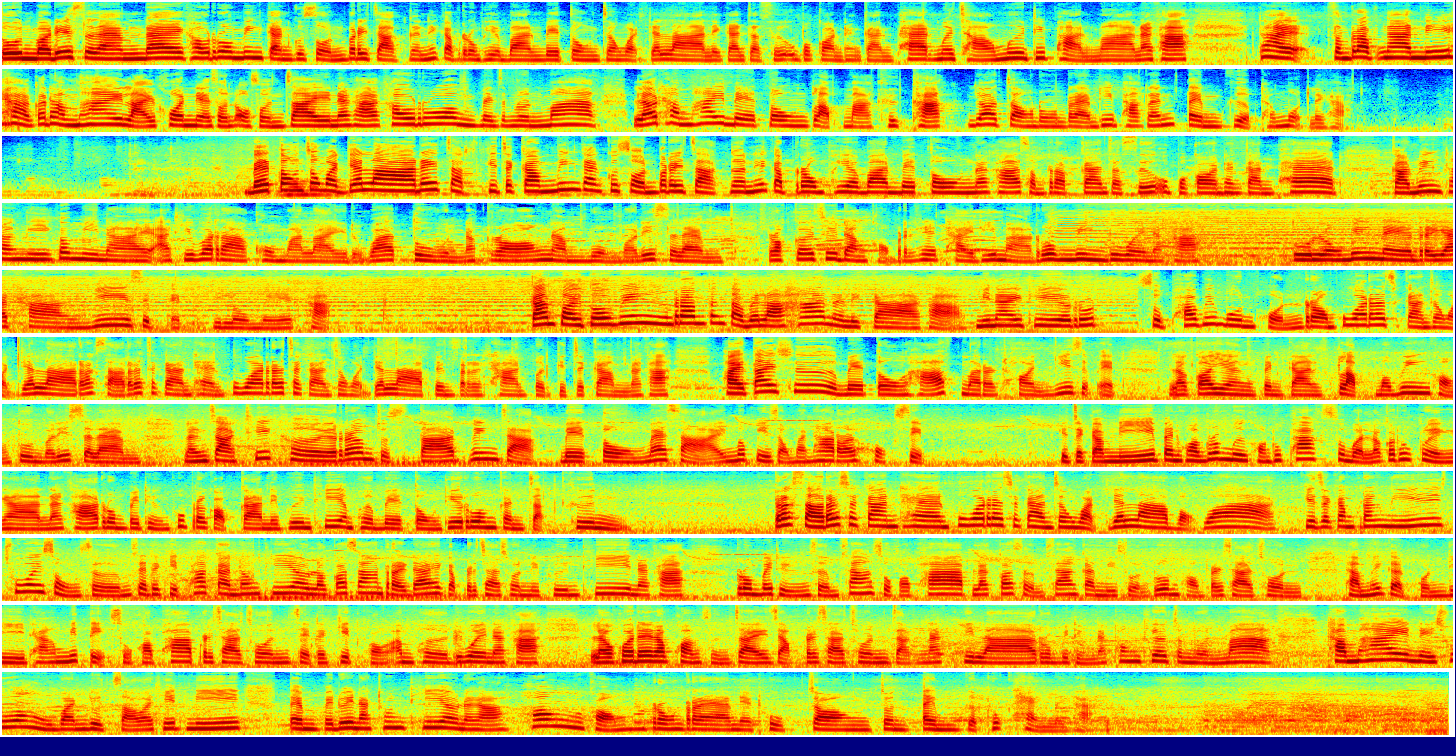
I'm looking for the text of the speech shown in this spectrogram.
ตูนบอดี้สแลมได้เข้าร่วมวิ่งการกุศลบริจาคเงินให้กับโรงพยาบาลเบตงจังหวัดยะลา ในการจัดซื้ออุปกรณ์ทางการแพทย์เมื่อเช้ามืดที่ผ่านมานะคะสำหรับงานนี้ค่ะก็ทำให้หลายคนเนี่ยสนอกสนใจนะคะ เข้าร่วมเป็นจำนวนมาก แล้วทำให้เบตงกลับมาคึกคัก ยอดจองโรงแรมที่พักนั้นเต็มเกือบทั้งหมดเลยค่ะ เบตงจังหวัดยะลาได้จัดกิจกรรมวิ่งการกุศลบริจาคเงินให้กับโรงพยาบาลเบตงนะคะสำหรับการจัดซื้ออุปกรณ์ทางการแพทย์ การวิ่งครั้งนี้ก็มีนายอาทิวราคงมาลัย หรือว่าตูนนักร้องนำวงบอดี้สแลมร็อกเกอร์ชื่อดังของประเทศไทยที่มาร่วมวิ่งด้วยนะคะ ตูนลงวิ่งในระยะทาง 21 กิโลเมตรค่ะการปล่อยตัววิ่งเริ่มตั้งแต่เวลา 5 นาฬิกาค่ะ มีนายธีรุธ สุภาพวิบูลผลรองผู้ว่าราชการจังหวัดยะลา รักษาราชการแทนผู้ว่าราชการจังหวัดยะลาเป็นประธานเปิดกิจกรรมนะคะ ภายใต้ชื่อเบตงฮาฟมาราทอน 21 แล้วก็ยังเป็นการกลับมาวิ่งของตูนบอดี้สแลม หลังจากที่เคยเริ่มจุดสตาร์ทวิ่งจากเบตงแม่สายเมื่อปี 2560กิจกรรมนี้เป็นความร่วมมือของทุกภาคส่วนแล้วก็ทุกหน่วยงานนะคะ รวมไปถึงผู้ประกอบการในพื้นที่อำเภอเบตงที่ร่วมกันจัดขึ้น รักษาราชการแทนผู้ว่าราชการจังหวัดยะลาบอกว่า กิจกรรมครั้งนี้ช่วยส่งเสริมเศรษฐกิจภาคการท่องเที่ยว แล้วก็สร้างรายได้ให้กับประชาชนในพื้นที่นะคะ รวมไปถึงเสริมสร้างสุขภาพ และก็เสริมสร้างการมีส่วนร่วมของประชาชนทำให้เกิดผลดีทั้งมิติสุขภาพประชาชน เศรษฐกิจของอำเภอด้วยนะคะ แล้วก็ได้รับความสนใจจากประชาชนจากนักกีฬารวมไปถึงนักท่องเที่ยวจำนวนมากทำให้ในช่วงวันหยุดเสาร์อาทิตย์นี้ เต็มไปด้วยนักท่องเที่ยวนะคะ ห้องของโรงแรมเนี่ยถูกจองจนเต็มเกือบทุกแห่งเลยค่ะ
